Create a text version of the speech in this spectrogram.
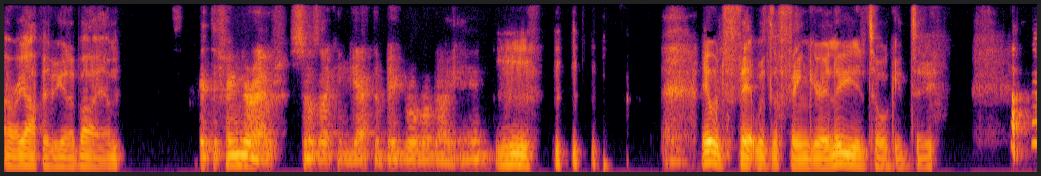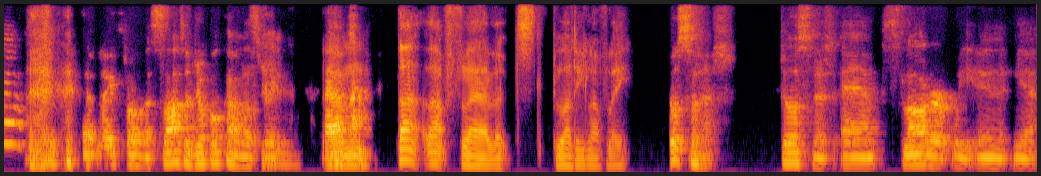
hurry up if you're gonna buy them. get the finger out so as I can get the big rubber guy in. Mm. it would fit with the finger. I knew you're talking to. like throwing a sausage up O'Connell Street. Um, Um, that that flare looks bloody lovely. doesn't it? Doesn't it? Um, Slaughter, we uh, yeah,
